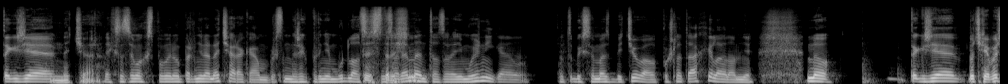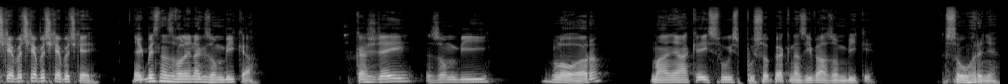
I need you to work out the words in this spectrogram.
Takže, Nečar. jak jsem se mohl vzpomenout prvně na nečara, kámo, proč jsem neřekl prvně mudla, co je jsem za dementa, to není možný, kámo. Na to bych se mě zbičoval, pošlete Achille na mě. No, takže Počkej, počkej, počkej, počkej, počkej. Jak bys nazval jinak zombíka? Každý zombie lore má nějaký svůj způsob, jak nazývá zombíky. Souhrně.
